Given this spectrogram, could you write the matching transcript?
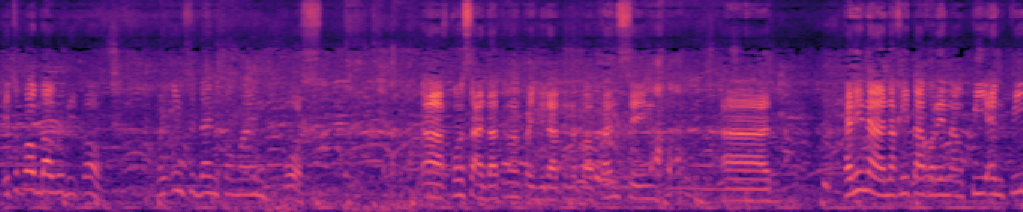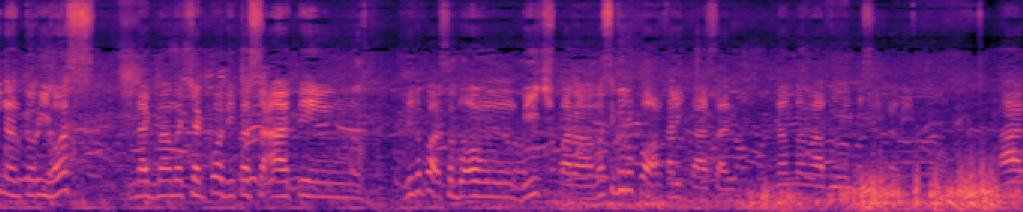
ito po ang bago dito. May incident command post. Ah, kung saan dati naman pwede natin napapansin. At kanina nakita ko rin ang PNP ng Torrijos. Nagmamatsyag po dito sa ating dito po sa buong beach para masiguro po ang kaligtasan ng mga bumibisita rito. At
